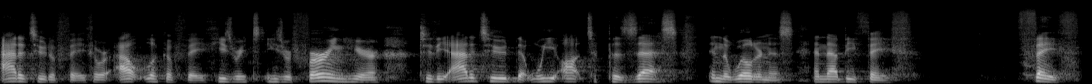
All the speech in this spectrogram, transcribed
attitude of faith or outlook of faith. He's, re- he's referring here to the attitude that we ought to possess in the wilderness, and that be faith. Faith.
